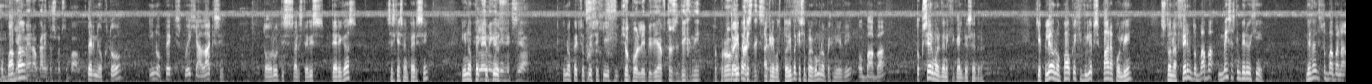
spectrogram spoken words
Για Μπάμπα μένα ο καλύτερος παίκτης του Πάου. παίρνει 8. Είναι ο παίκτης που έχει αλλάξει το ρου της αριστερής πτέρυγας σε σχέση με πέρσι. Είναι ο παίκτης ο Λέμε για οποίο τη δεξιά. είναι ο παίκτης ο οποίος έχει. Πιο πολύ, επειδή αυτός δείχνει το πρόβλημα το, που είπα υπάρχει και, στη δεξιά. ακριβώς, το είπα και στο προηγούμενο παιχνίδι. Ο Μπάμπα το ξέρουμε ότι δεν έχει την καλύτερη σέντρα. Και πλέον ο Πάουκ έχει δουλέψει πάρα πολύ στο να φέρνει τον Μπάμπα μέσα στην περιοχή. Δεν θα δεις τον Μπάμπα να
